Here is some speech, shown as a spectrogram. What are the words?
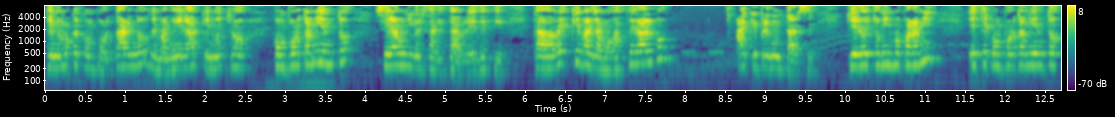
tenemos que comportarnos de manera que nuestro comportamiento sea universalizable. Es decir, cada vez que vayamos a hacer algo, hay que preguntarse, ¿quiero esto mismo para mí? ¿Este comportamiento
